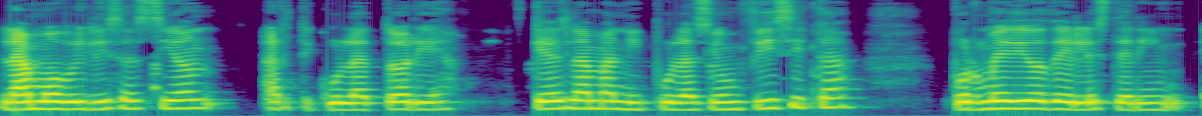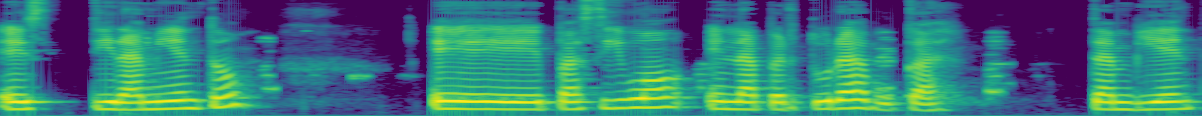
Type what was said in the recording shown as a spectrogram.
la movilización articulatoria, que es la manipulación física por medio del estiramiento eh, pasivo en la apertura bucal. También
